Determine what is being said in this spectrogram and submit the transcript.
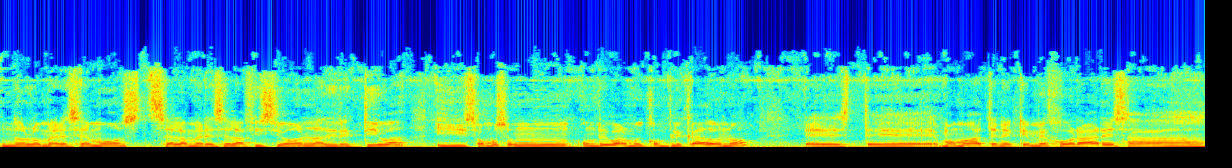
Nos lo merecemos, se la merece la afición, la directiva y somos un, un rival muy complicado, ¿no? Este, vamos a tener que mejorar esa,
